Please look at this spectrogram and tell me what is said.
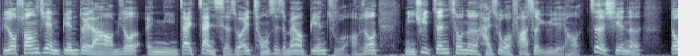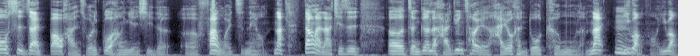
比如说双舰编队啦哈，比如说哎你在战时的时候哎从事怎么样的编组啊？比如说你去征收呢，还是我发射鱼雷哈？这些呢？都是在包含所谓过航演习的呃范围之内哦。那当然啦，其实呃整个的海军超演还有很多科目了。那以往哈，以往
